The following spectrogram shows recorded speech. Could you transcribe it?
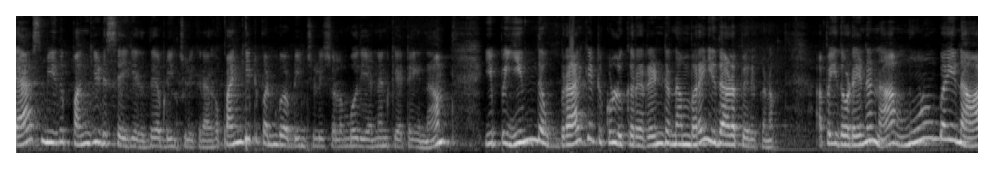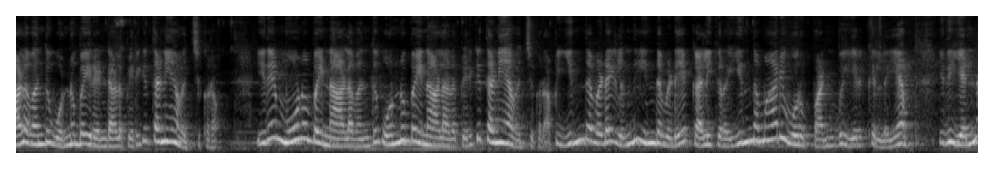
டேஸ் மீது பங்கீடு செய்கிறது அப்படின்னு சொல்லிக்கிறாங்க. பங்கீட்டு பண்பு அப்படின்னு சொல்லி சொல்லும்போது என்னன்னு கேட்டிங்கன்னா இப்போ இந்த ப்ராக்கெட்டுக்குள்ள இருக்கிற ரெண்டு நம்பரை இதால் பெருக்கணும். அப்போ இதோட என்னென்னா மூணு பை நாலு வந்து ஒன்று பை ரெண்டால் பெருக்கி தனியாக வச்சுக்கிறோம். இதே மூணு பை நாலை வந்து ஒன்று பை நாலால் பெருக்கி தனியாக வச்சுக்கிறோம். அப்போ இந்த விடையிலேருந்து இந்த விடையை கழிக்கிறோம். இந்த மாதிரி ஒரு பண்பு இருக்கு இல்லையா? இது என்ன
